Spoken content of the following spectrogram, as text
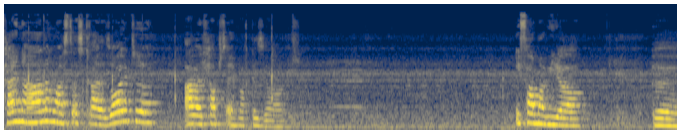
Keine Ahnung, was das gerade sollte, aber ich hab's einfach gesagt. Ich fahr mal wieder äh,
